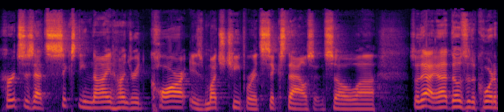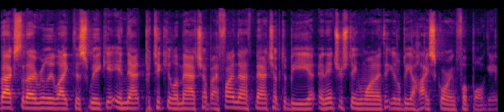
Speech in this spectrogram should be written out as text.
Hurts is at 6,900. Carr is much cheaper at 6,000. So, uh, so yeah, that, those are the quarterbacks that I really like this week in that particular matchup. I find that matchup to be an interesting one. I think it'll be a high scoring football game.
